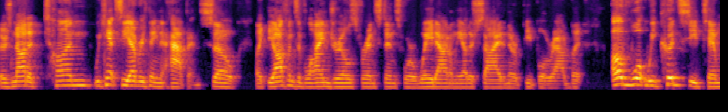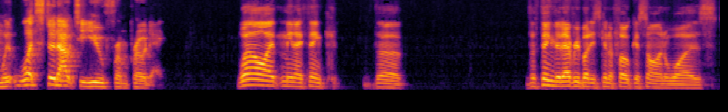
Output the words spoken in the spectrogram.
there's not a ton, we can't see everything that happens. So, like the offensive line drills, for instance, were way down on the other side and there were people around. But of what we could see, Tim, what stood out to you from Pro Day? Well, I mean, I think the the thing that everybody's going to focus on was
